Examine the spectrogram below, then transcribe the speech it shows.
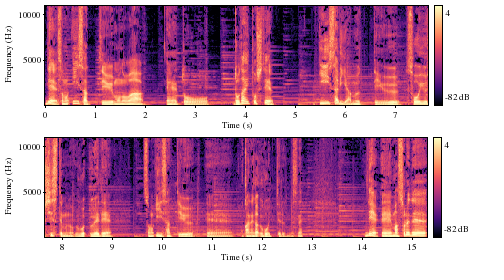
で、そのイーサっていうものは、えっ、ー、と、土台として、イーサリアムっていう、そういうシステムの上で、そのイーサっていう、えー、お金が動いてるんですね。で、えー、まあそれで、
